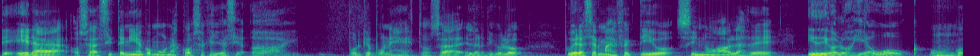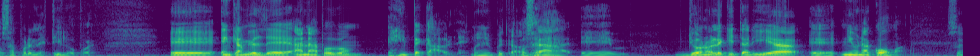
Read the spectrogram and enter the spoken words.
era, o sea, sí tenía como unas cosas que yo decía, ay, ¿por qué pones esto? O sea, el artículo pudiera ser más efectivo si no hablas de ideología woke o Ujú. cosas por el estilo, pues. Eh, en cambio, el de Ann Applebaum es impecable. Es impecable. O sea, eh, yo no le quitaría eh, ni una coma. Sí.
